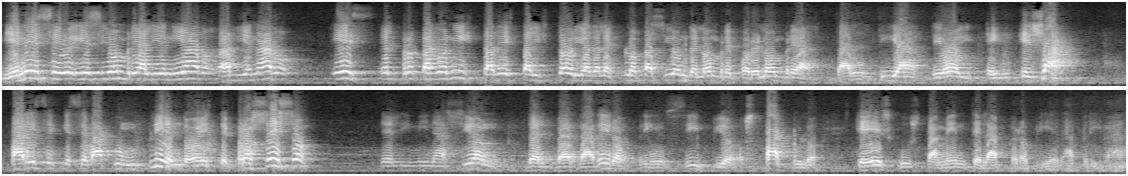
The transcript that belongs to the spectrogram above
Y en ese, ese hombre alienado, alienado es el protagonista de esta historia de la explotación del hombre por el hombre hasta el día de hoy, en que ya parece que se va cumpliendo este proceso de eliminación del verdadero principio obstáculo que es justamente la propiedad privada.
